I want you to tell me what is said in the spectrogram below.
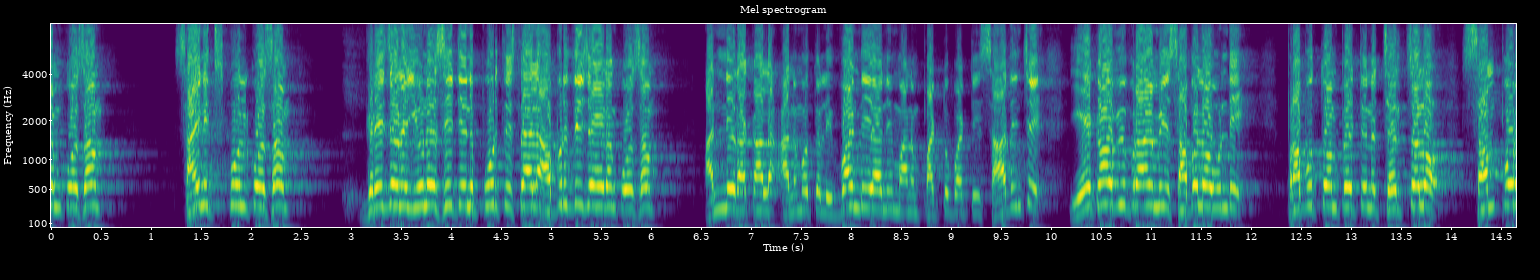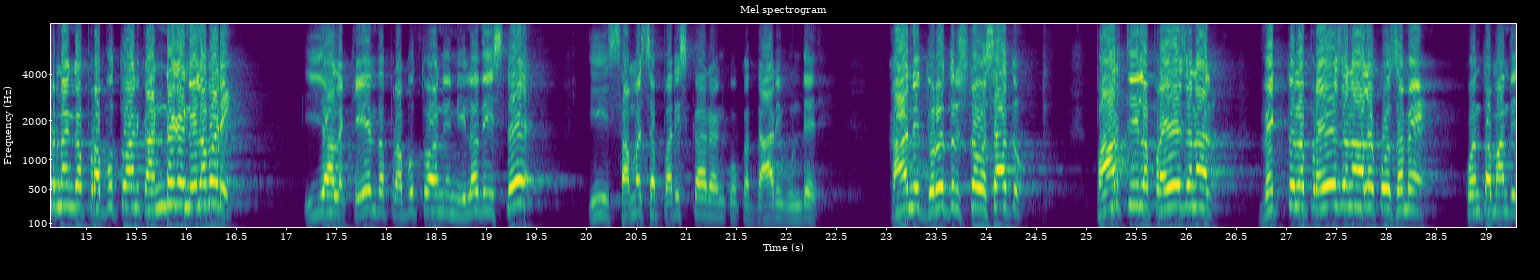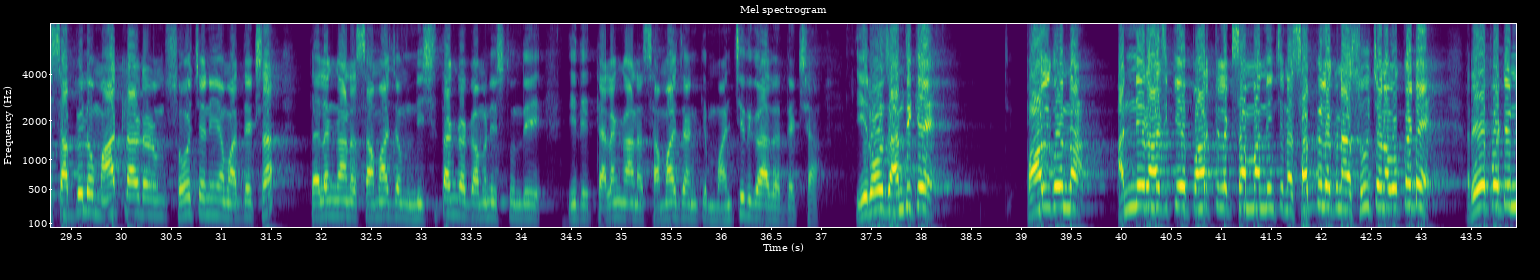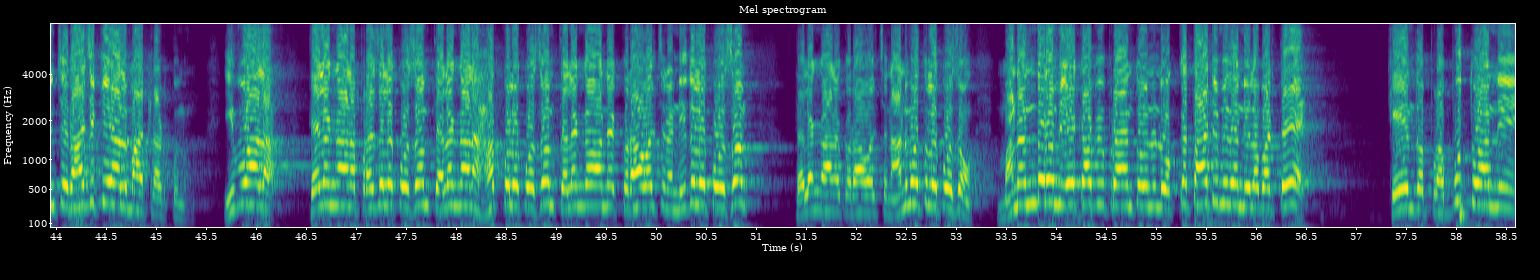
Stadium కోసం Sainik school కోసం గిరిజన యూనివర్సిటీని పూర్తి స్థాయిలో అభివృద్ధి చేయడం కోసం అన్ని రకాల అనుమతులు ఇవ్వండి అని మనం పట్టుబట్టి సాధించి ఏకాభిప్రాయం ఈ సభలో ఉండి ప్రభుత్వం పెట్టిన చర్చలో సంపూర్ణంగా ప్రభుత్వానికి అండగా నిలబడి ఇవాళ కేంద్ర ప్రభుత్వాన్ని నిలదీస్తే ఈ సమస్య పరిష్కారానికి ఒక దారి ఉండేది. కానీ దురదృష్టవశాత్తు పార్టీల ప్రయోజనాలు వ్యక్తుల ప్రయోజనాల కోసమే కొంతమంది సభ్యులు మాట్లాడడం శోచనీయం అధ్యక్ష. తెలంగాణ సమాజం నిశ్చితంగా గమనిస్తుంది. ఇది తెలంగాణ సమాజానికి మంచిది కాదు అధ్యక్ష. ఈరోజు అందుకే పాల్గొన్న అన్ని రాజకీయ పార్టీలకు సంబంధించిన సభ్యులకు నా సూచన ఒక్కటే. రేపటి నుంచి రాజకీయాలు మాట్లాడుకుందాం. ఇవాళ తెలంగాణ ప్రజల కోసం తెలంగాణ హక్కుల కోసం తెలంగాణకు రావాల్సిన నిధుల కోసం తెలంగాణకు రావాల్సిన అనుమతుల కోసం మనందరం ఏకాభిప్రాయంతో నుండి ఒక్క తాటి మీద నిలబడితే కేంద్ర ప్రభుత్వాన్ని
